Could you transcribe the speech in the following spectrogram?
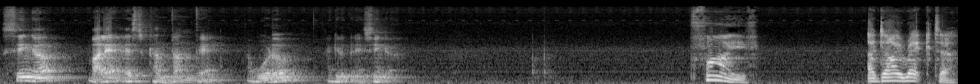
Singer, ¿vale? Es cantante. ¿De acuerdo? Aquí lo tenéis, singer. 5. A director.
